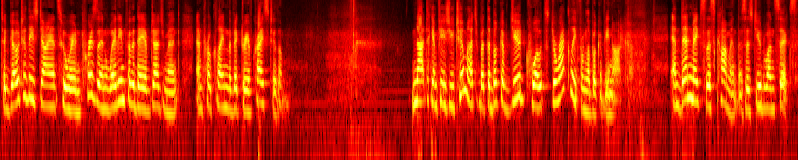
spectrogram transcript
to go to these giants who were in prison waiting for the day of judgment and proclaim the victory of Christ to them. Not to confuse you too much, but the book of Jude quotes directly from the book of Enoch and then makes this comment. This is Jude 1 6.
